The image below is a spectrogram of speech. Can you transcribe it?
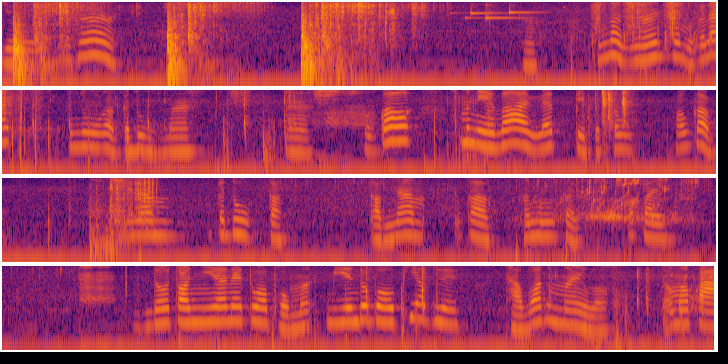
อยู่อยู่ห้าฮะ หลังานั้นผมก็ได้ธนูกับกระดูกมาอ่าผมก็เข้ามาในบ้านและปิดประตูพร้อมกับนำกระดูกกับกับน้ำกับธนูใส่เข้าไป โดยตอนนี้ในตัวผมอะมีเอ็นโดโบเพียบเลย ถามว่าทำไมเหรอจะเอามาปา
